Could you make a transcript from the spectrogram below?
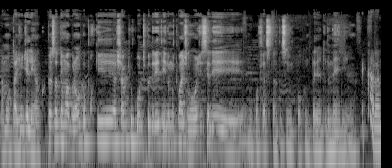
na montagem de elenco. O pessoal tem uma bronca porque achava que o Colts poderia ter ido muito mais longe se ele não confessa tanto assim um pouco no talento do Manny, né? É, cara,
